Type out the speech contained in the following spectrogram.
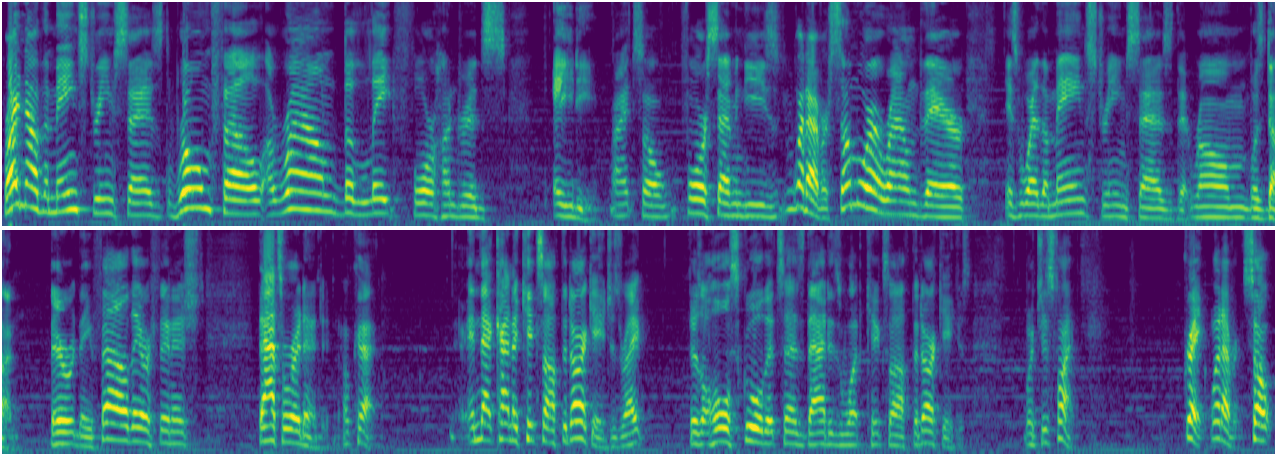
right now the mainstream says Rome fell around the late 400s AD, right? So 470s, whatever, somewhere around there is where the mainstream says that Rome was done. They, they fell, they were finished. That's where it ended. Okay. And that kind of kicks off the Dark Ages, right? There's a whole school that says that is what kicks off the Dark Ages, which is fine. Great, whatever. So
